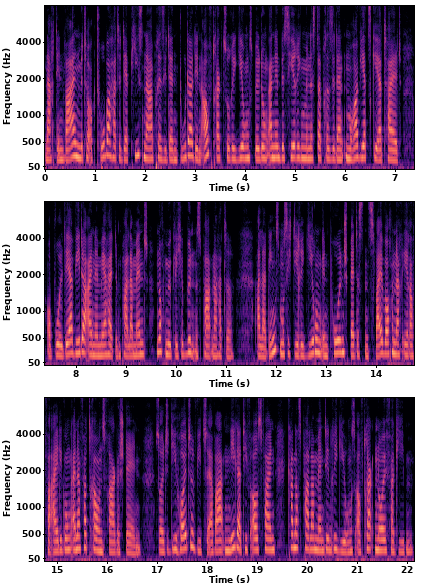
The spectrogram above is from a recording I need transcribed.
Nach den Wahlen Mitte Oktober hatte der PiS-nahe Präsident Duda den Auftrag zur Regierungsbildung an den bisherigen Ministerpräsidenten Morawiecki erteilt, obwohl der weder eine Mehrheit im Parlament noch mögliche Bündnispartner hatte. Allerdings muss sich die Regierung in Polen spätestens zwei Wochen nach ihrer Vereidigung einer Vertrauensfrage stellen. Sollte die heute, wie zu erwarten, negativ ausfallen, kann das Parlament den Regierungsauftrag neu vergeben.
